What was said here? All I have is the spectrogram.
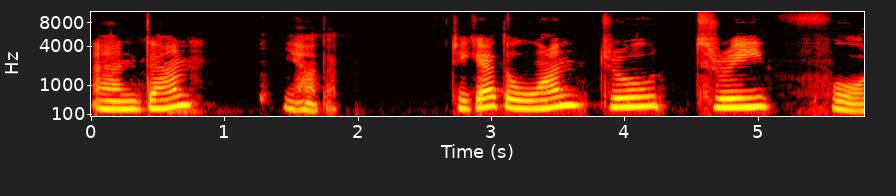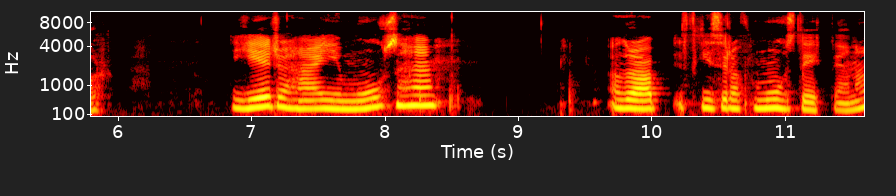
एंड देन यहाँ तक। ठीक है तो वन टू थ्री फोर ये जो हैं, ये मूव्स हैं। अगर आप इसकी सिर्फ़ मूव्स देखते हैं ना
